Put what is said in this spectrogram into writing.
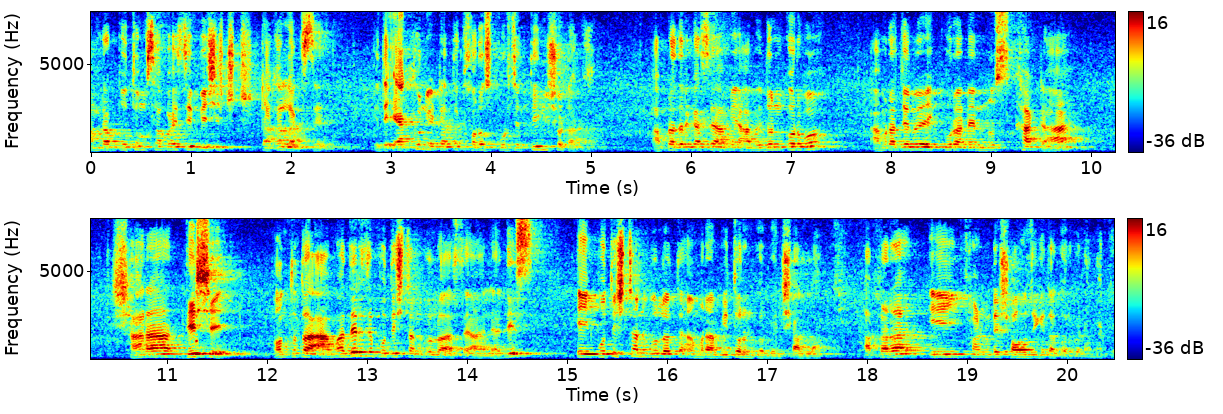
আমরা প্রথম ছাপাইছি, বেশি টাকা লাগছে। কিন্তু এখন এটাতে খরচ পড়ছে তিনশো টাকা। আপনাদের কাছে আমি আবেদন করব, আমরা যেন এই কোরআনের নুসখাটা সারা দেশে, অন্তত আমাদের যে প্রতিষ্ঠানগুলো আছে, আহলে এই প্রতিষ্ঠানগুলোতে আমরা বিতরণ করব ইনশাল্লাহ আপনারা এই ফান্ডে সহযোগিতা করবেন আমাকে।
